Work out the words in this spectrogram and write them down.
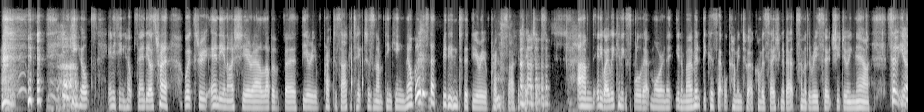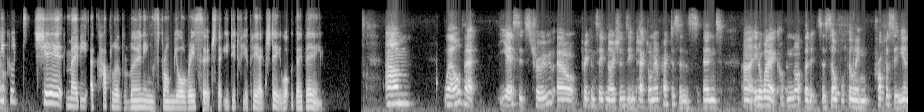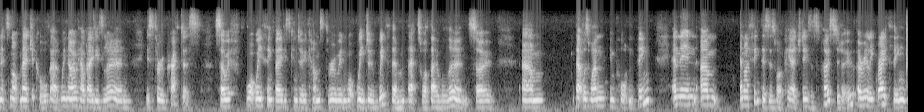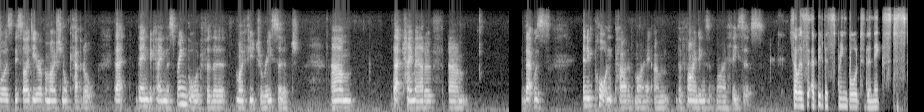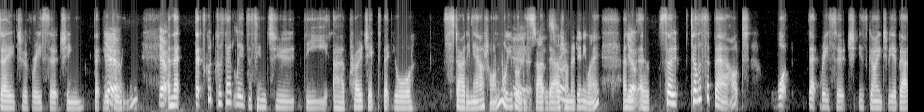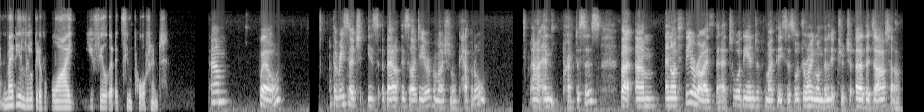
anything helps. Anything helps, Andi. I was trying to work through. Andi and I share our love of uh, theory of practice architectures, and I'm thinking, now where does that fit into the theory of practice architectures? um, anyway, we can explore that more in a, in a moment because that will come into our conversation about some of the research you're doing now. So, if yeah. you could share maybe a couple of learnings from your research that you did for your PhD, what would they be? Um, well, that yes, it's true. Our preconceived notions impact on our practices, and uh, in a way, it, not that it's a self-fulfilling prophecy and it's not magical, but we know how babies learn is through practice. So if what we think babies can do comes through in what we do with them, that's what they will learn. So um, that was one important thing. And then, um, and I think this is what PhDs are supposed to do, a really great thing was this idea of emotional capital that then became the springboard for the my future research. Um, that came out of um, that was an important part of my um, the findings of my thesis. So it was a bit of a springboard to the next stage of researching that you're Yeah. doing. Yeah. And that that's good because that leads us into the uh, project that you're starting out on, or you've already started out right. on it anyway. And Yeah. uh, so tell us about what that research is going to be about, and maybe a little bit of why you feel that it's important. Um, well, the research is about this idea of emotional capital uh, and practices, but um, and I've theorised that toward the end of my thesis, or drawing on the literature, uh, the data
